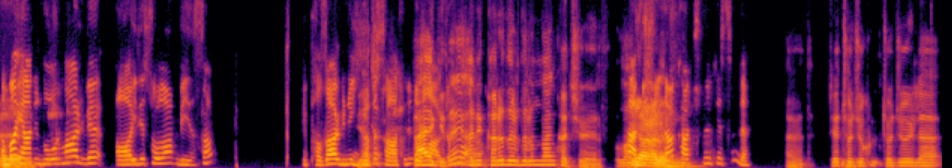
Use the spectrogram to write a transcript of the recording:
Ama e, yani normal ve ailesi olan bir insan bir pazar günü Ya 7 da saatini belki de harcamaz hani karı dırdırından kaçıyor herif. Ha Ulan bir şeyden yani kaçtığı kesin de. evet. Ya çocuk çocuğuyla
